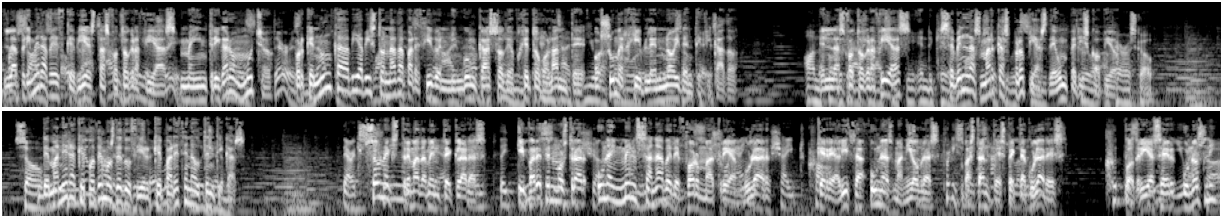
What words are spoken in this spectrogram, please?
La primera vez que vi estas fotografías me intrigaron mucho, porque nunca había visto nada parecido en ningún caso de objeto volante o sumergible no identificado. En las fotografías se ven las marcas propias de un periscopio. De manera que podemos deducir que parecen auténticas. Son extremadamente claras y parecen mostrar una inmensa nave de forma triangular que realiza unas maniobras bastante espectaculares. ¿Podría ser un OSNI?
